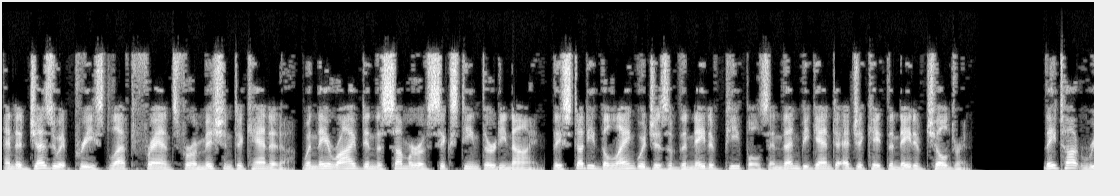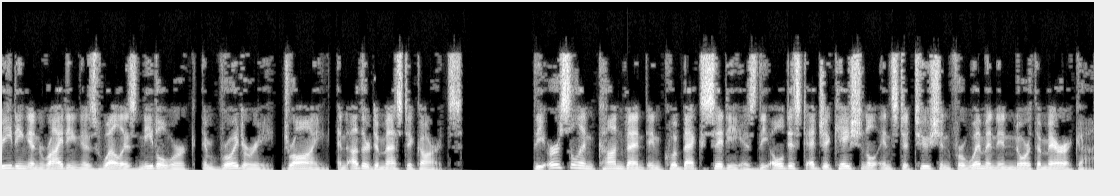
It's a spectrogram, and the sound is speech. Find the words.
and a Jesuit priest left France for a mission to Canada. When they arrived in the summer of 1639, they studied the languages of the native peoples and then began to educate the native children. They taught reading and writing as well as needlework, embroidery, drawing, and other domestic arts. The Ursuline Convent in Quebec City is the oldest educational institution for women in North America.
